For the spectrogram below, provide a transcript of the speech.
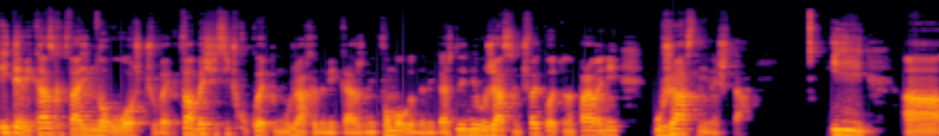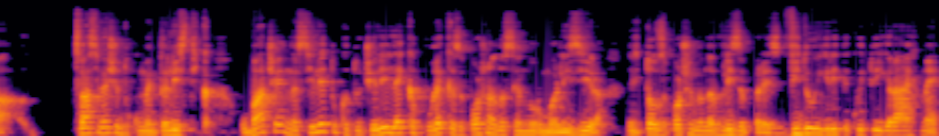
И те ми казаха, това е един много лош човек. Това беше всичко, което можаха да ми кажат. Какво могат да ми кажат? Един ужасен човек, който направи едни ужасни неща. И а, това си беше документалистика. Обаче насилието като че ли лека по лека започна да се нормализира. Нали, то започна да навлиза през видеоигрите, които играехме.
